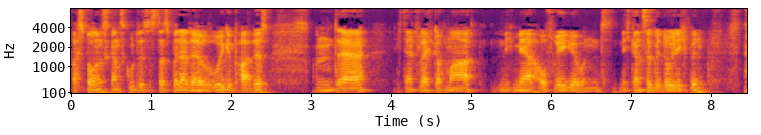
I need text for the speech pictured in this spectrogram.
was bei uns ganz gut ist, ist, dass Bella der ruhige Part ist und äh, ich dann vielleicht doch mal nicht mehr aufrege und nicht ganz so geduldig bin.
